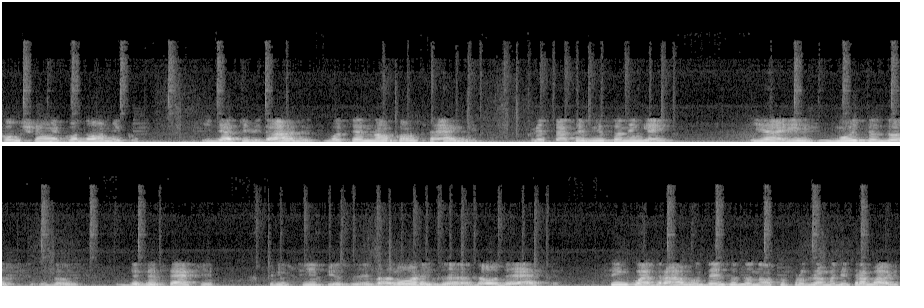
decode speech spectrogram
colchão econômico e de atividades, você não consegue prestar serviço a ninguém. E aí, muitos dos, dos 17 princípios e valores da, da ODS se enquadravam dentro do nosso programa de trabalho.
